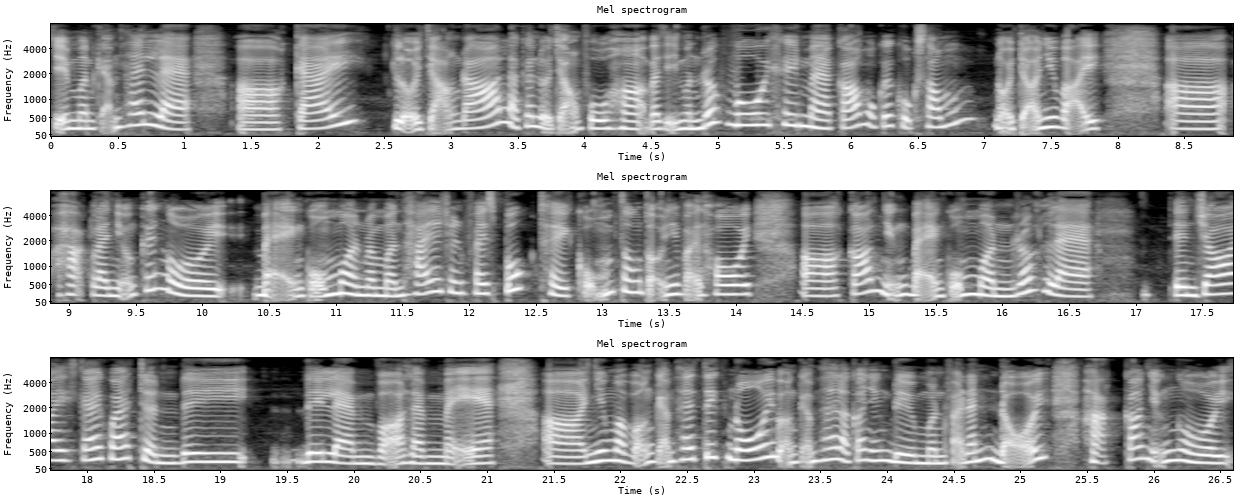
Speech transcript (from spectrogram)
Chị mình cảm thấy là uh, cái lựa chọn đó là cái lựa chọn phù hợp và chị mình rất vui khi mà có một cái cuộc sống nội trợ như vậy. Uh, hoặc là những cái người bạn của mình mà mình thấy ở trên Facebook thì cũng tương tự như vậy thôi. Uh, có những bạn của mình rất là enjoy cái quá trình đi đi làm vợ làm mẹ uh, nhưng mà vẫn cảm thấy tiếc nuối vẫn cảm thấy là có những điều mình phải đánh đổi. Hoặc có những người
